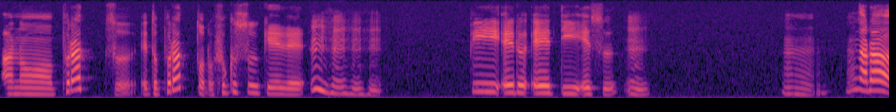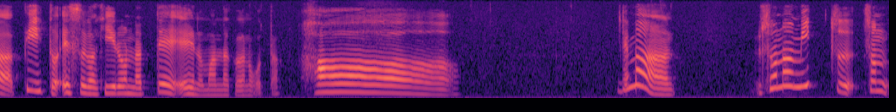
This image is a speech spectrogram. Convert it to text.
あのプラッツ、えっと、プラットの複数形で。うん PLATS うんうん。んなら P と S が黄色になって A の真ん中が残った。はあでまあその3つその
